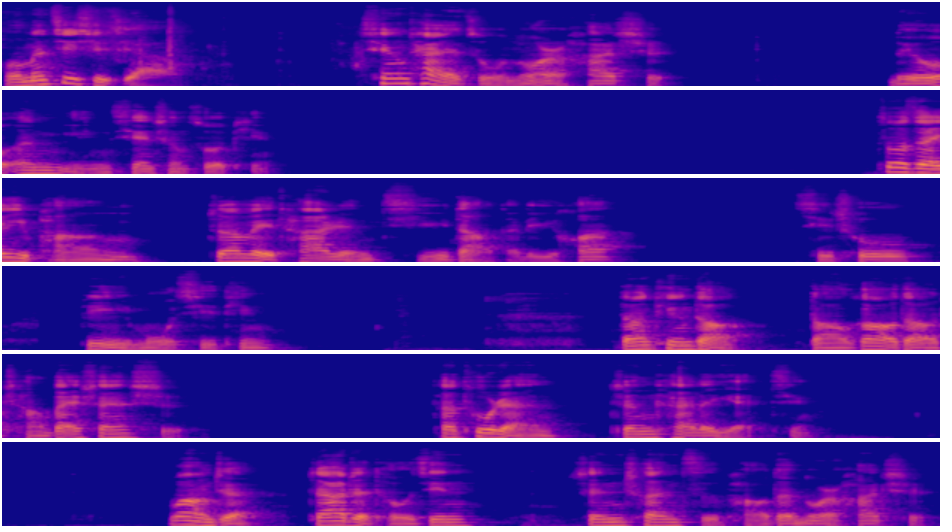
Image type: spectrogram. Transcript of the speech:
我们继续讲清太祖努尔哈赤，刘恩明先生作品。坐在一旁专为他人祈祷的梨花，起初闭目细听。当听到祷告到长白山时，他突然睁开了眼睛，望着扎着头巾、身穿紫袍的努尔哈赤。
